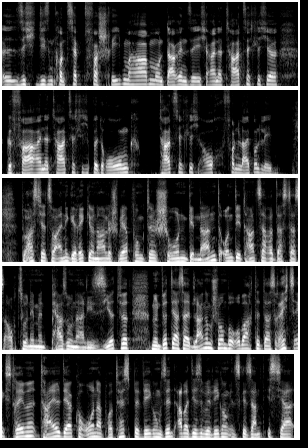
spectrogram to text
äh, sich diesem Konzept verschrieben haben und darin sehe ich eine tatsächliche Gefahr, eine tatsächliche Bedrohung, tatsächlich auch von Leib und Leben. Du hast jetzt so einige regionale Schwerpunkte schon genannt und die Tatsache, dass das auch zunehmend personalisiert wird. Nun wird ja seit langem schon beobachtet, dass Rechtsextreme Teil der Corona-Protestbewegung sind, aber diese Bewegung insgesamt ist ja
